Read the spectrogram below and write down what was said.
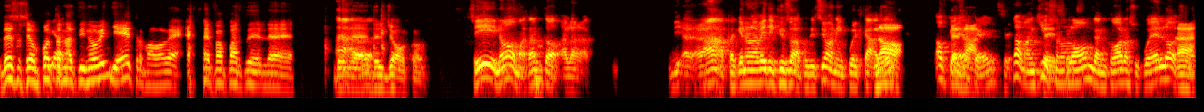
Adesso siamo un po' tornati di nuovo indietro, ma vabbè, fa parte del, del, ah, del gioco. Sì, no, ma tanto allora. Di, ah, perché non avete chiuso la posizione in quel caso? No. Ok, esatto, ok. Sì. No, ma anch'io sì, sono sì. long ancora su quello, sono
